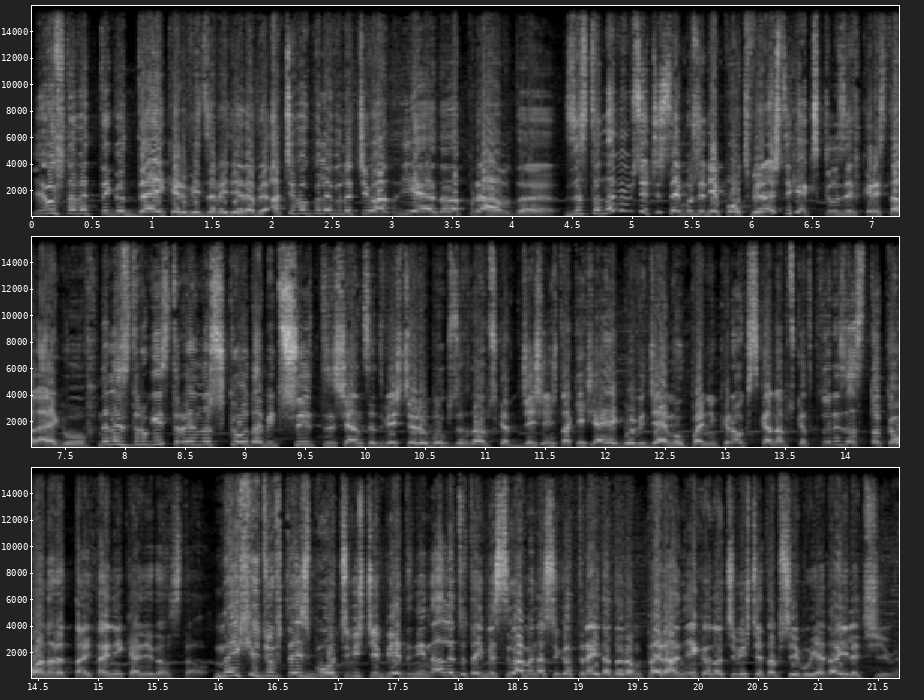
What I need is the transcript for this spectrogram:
Ja już nawet tego daycare widzowie nie robię, a czy w ogóle wyleciała? Nie, no naprawdę. Zastanawiam się, czy sobie może nie pootwierać tych ekskluzyw Crystal Eggów, no ale z drugiej strony no szkoda mi 3200 robuxów, na przykład 10 takich jajek, bo widziałem u Penny Crockska na przykład, który za 100 koła nawet Titanica nie dostał. No i Huge'ów też było oczywiście biednie, no ale tutaj wysyłamy naszego trade'a do Rompera, niech on oczywiście to przyjmuje, no i lecimy.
